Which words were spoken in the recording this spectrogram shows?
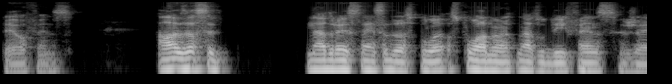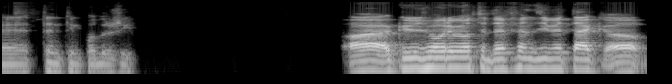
tej offense. Ale zase na druhej strane sa dá spoľahnúť na tú defense, že ten tým podrží. A keď už hovoríme o tej defenzíve, tak uh,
